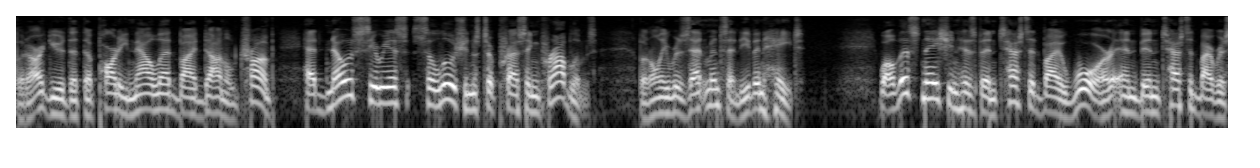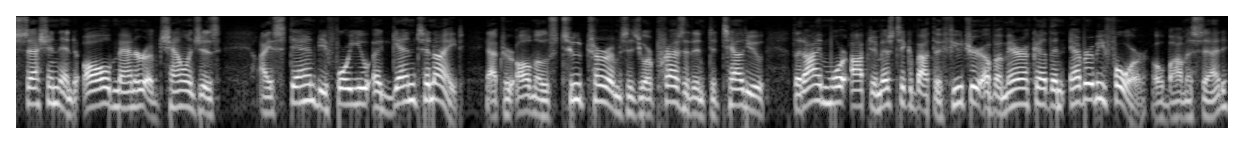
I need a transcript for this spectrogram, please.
but argued that the party now led by Donald Trump had no serious solutions to pressing problems, but only resentments and even hate. While this nation has been tested by war and been tested by recession and all manner of challenges, I stand before you again tonight, after almost two terms as your president, to tell you that I'm more optimistic about the future of America than ever before, Obama said.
